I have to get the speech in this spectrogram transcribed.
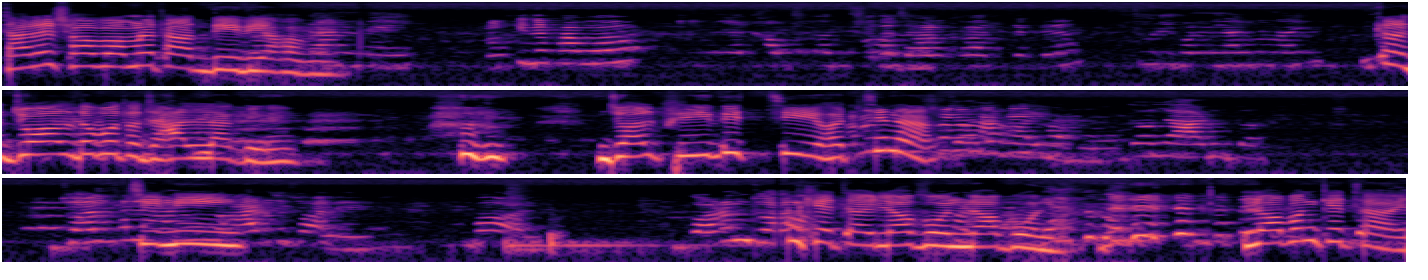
তাহলে সব আমরা তার দিয়ে দেওয়া হবে। কিনে খাব? কেন জল দেবো তো ঝাল লাগলে। জল ফ্রি দিচ্ছি হচ্ছে না? চিনি। আরো- আরও জলে। বল। গরম জল লবণ খেতে হয় লবণ লবণ। লবণ খেতে হয়।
